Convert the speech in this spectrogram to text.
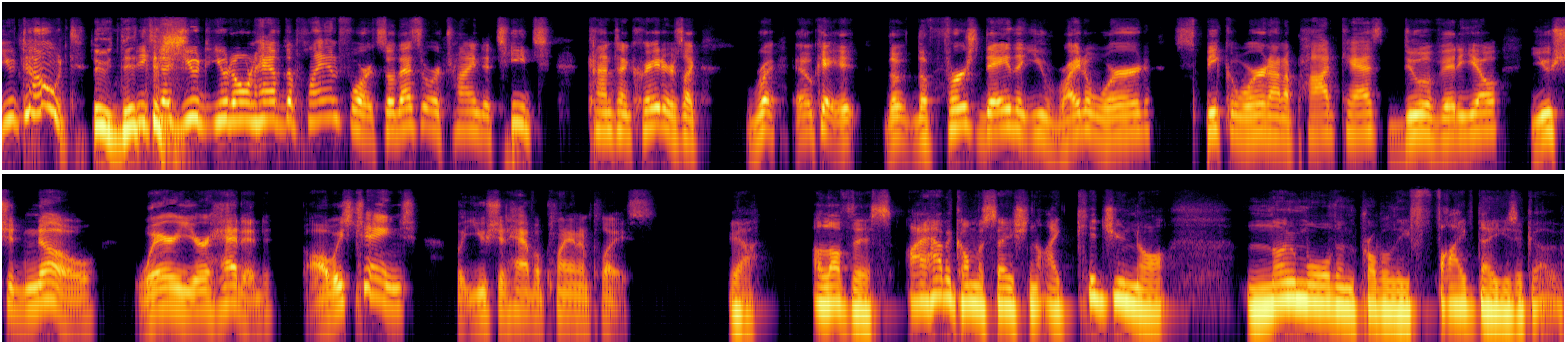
You don't, dude, this, because you you don't have the plan for it. So that's what we're trying to teach content creators. Like, right, okay, it, the the first day that you write a word, speak a word on a podcast, do a video, you should know where you're headed. Always change, but you should have a plan in place. Yeah, I love this. I had a conversation. I kid you not, no more than probably five days ago,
